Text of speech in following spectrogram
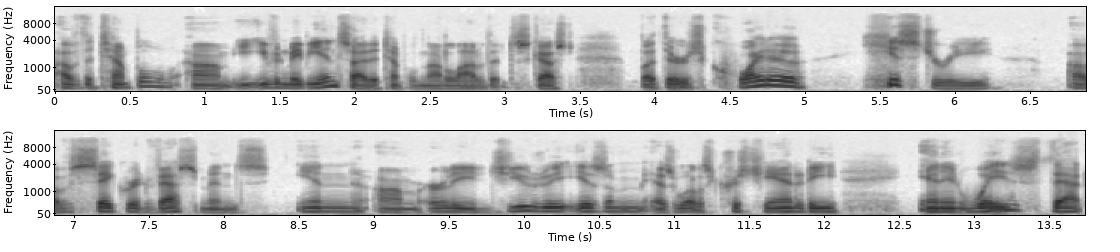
of the temple, um, even maybe inside the temple, not a lot of it discussed. But there's quite a history of sacred vestments in um, early Judaism as well as Christianity, and in ways that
